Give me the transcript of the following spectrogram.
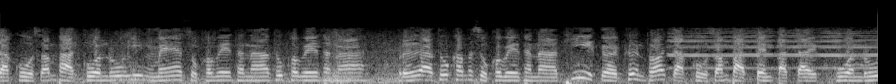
จากขู่สัมผัสควรรู้ยิ่งแม้สุขเวทนา ทุกขเวทนา หรืออทุกขมสุขเวทนาที่เกิดขึ้น เพราะจากขู่สัมผัสเป็นปัจจัยควรรู้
